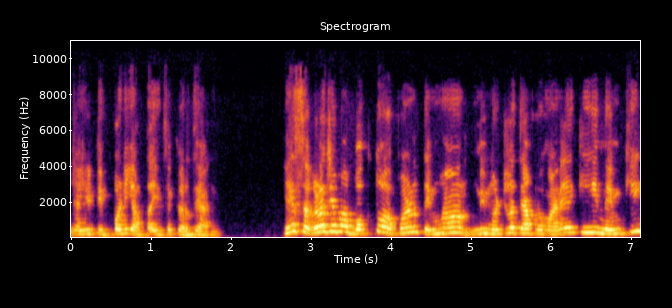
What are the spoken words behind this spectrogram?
ही टिप्पणी आता इथे करते आहे. हे सगळं जेव्हा बघतो आपण, तेव्हा मी म्हटलं त्याप्रमाणे, की ही नेमकी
